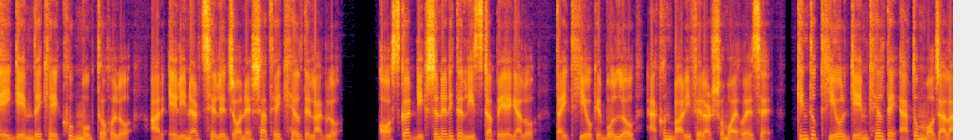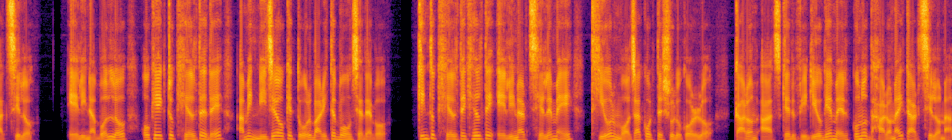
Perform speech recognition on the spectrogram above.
এই গেম দেখে খুব মুগ্ধ হলো। আর এলিনার ছেলে জনের সাথে খেলতে লাগল। অস্কার ডিকশনারিতে লিস্টটা পেয়ে গেল, তাই থিওকে বলল, এখন বাড়ি ফেরার সময় হয়েছে। কিন্তু থিওর গেম খেলতে এত মজা লাগছিল। এলিনা বলল, ওকে একটু খেলতে দে, আমি নিজে ওকে তোর বাড়িতে পৌঁছে দেব। কিন্তু খেলতে খেলতে এলিনার ছেলে মেয়ে থিওর মজা করতে শুরু করল, কারণ আজকের ভিডিও গেমের কোনো ধারণাই তার ছিল না।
